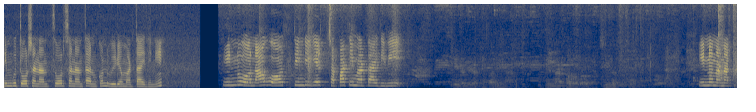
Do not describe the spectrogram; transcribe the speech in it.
ನಿಮಗೂ ತೋರ್ಸೋಣ ಅಂತ ತೋರ್ಸೋಣ ಅಂತ ಅಂದ್ಕೊಂಡು ವಿಡಿಯೋ ಮಾಡ್ತಾ ಇದ್ದೀನಿ. ಇನ್ನು ನಾವು ತಿಂಡಿಗೆ ಚಪಾತಿ ಮಾಡ್ತಾ ಇದ್ದೀವಿ. ಇನ್ನು ನನ್ನ ಅಕ್ಕ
